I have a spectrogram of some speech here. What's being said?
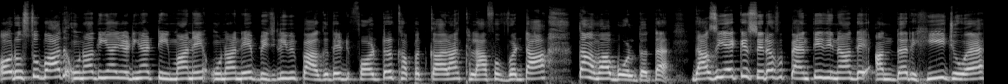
ਔਰ ਉਸ ਤੋਂ ਬਾਅਦ ਉਹਨਾਂ ਦੀਆਂ ਜਿਹੜੀਆਂ ਟੀਮਾਂ ਨੇ, ਉਹਨਾਂ ਨੇ ਬਿਜਲੀ ਵਿਭਾਗ ਦੇ ਡਿਫਾਲਟਰ ਖਪਤਕਾਰਾਂ ਖਿਲਾਫ ਵੱਡਾ ਧਾਵਾ ਬੋਲ ਦਿੱਤਾ ਹੈ। ਦੱਸੀਏ ਕਿ ਸਿਰਫ 35 ਦਿਨਾਂ ਦੇ ਅੰਦਰ ਹੀ ਜੋ ਹੈ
